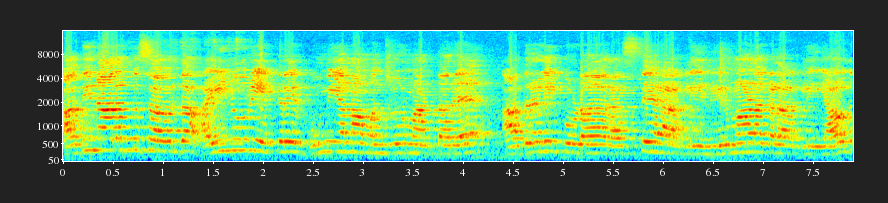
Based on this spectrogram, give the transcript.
ಹದಿನಾಲ್ಕು ಸಾವಿರದ ಐನೂರು ಎಕರೆ ಭೂಮಿಯನ್ನ ಮಂಜೂರು ಮಾಡ್ತಾರೆ. ಅದರಲ್ಲಿ ಕೂಡ ರಸ್ತೆ ಆಗ್ಲಿ, ನಿರ್ಮಾಣಗಳಾಗ್ಲಿ, ಯಾವ್ದು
